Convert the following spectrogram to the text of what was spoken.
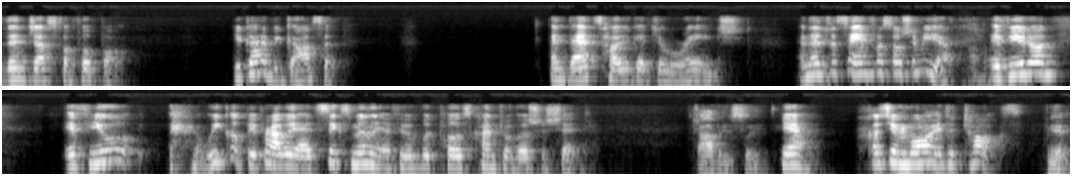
than just for football. You gotta be gossip. And that's how you get your range. And that's the same for social media. Uh-huh. If you don't, if you, we could be probably at six million if you would post controversial shit. Obviously. Yeah. Because you're more into talks. Yeah.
